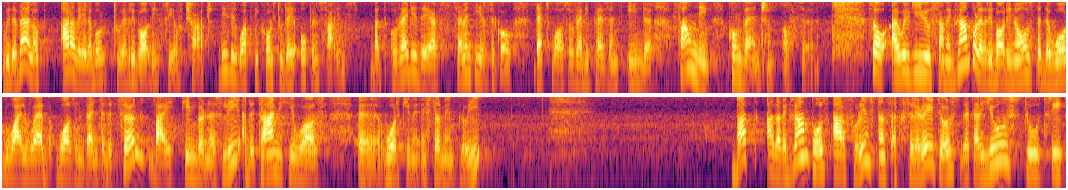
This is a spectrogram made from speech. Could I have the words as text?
we develop are available to everybody free of charge. This is what we call today open science, but already there, 70 years ago, that was already present in the founding convention of CERN. So I will give you some example. Everybody knows that the World Wide Web was invented at CERN by Tim Berners-Lee. At the time, he was uh, working as a CERN employee. But other examples are, for instance, accelerators that are used to treat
